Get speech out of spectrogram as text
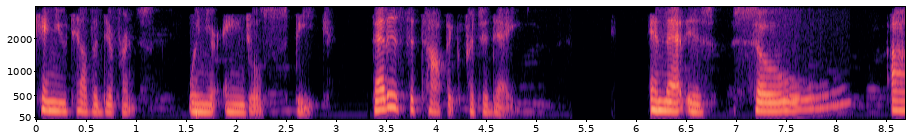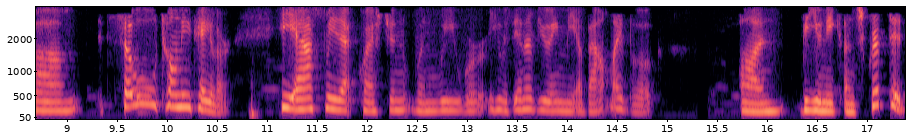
can you tell the difference when your angels speak? That is the topic for today. And that is so um, so Tony Taylor. He asked me that question when we were, he was interviewing me about my book on the Unique Unscripted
